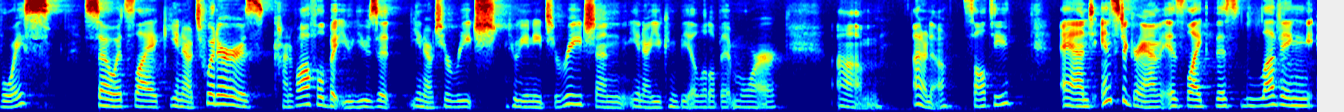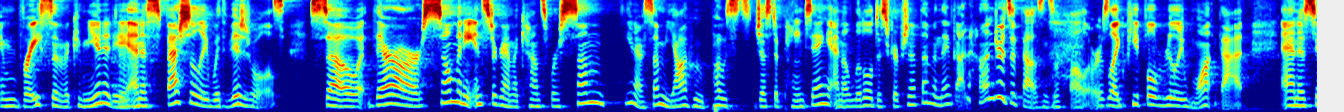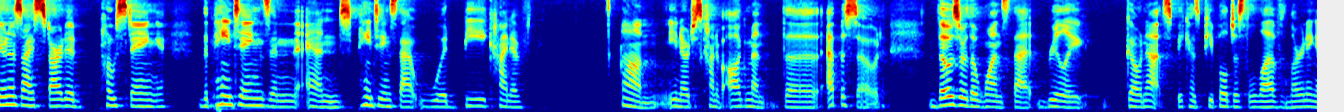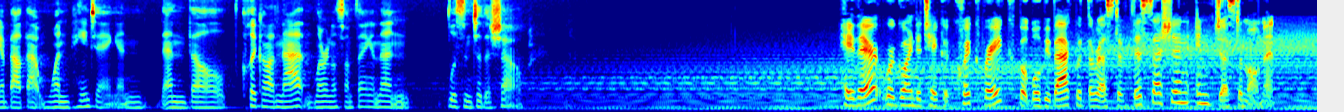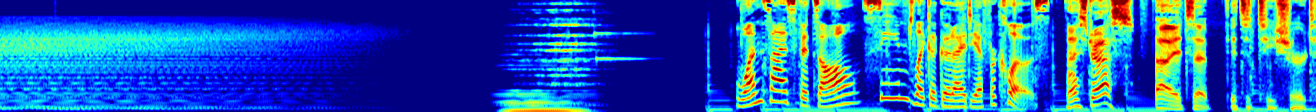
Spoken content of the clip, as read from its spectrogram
voice. So it's like, you know, Twitter is kind of awful, but you use it, you know, to reach who you need to reach and, you know, you can be a little bit more um, I don't know, salty. And Instagram is like this loving embrace of a community, Mhm. and especially with visuals. So there are so many Instagram accounts where some, you know, some Yahoo posts just a painting and a little description of them, and they've got hundreds of thousands of followers. Like people really want that. And as soon as I started posting the paintings and and paintings that would be kind of um, you know, just kind of augment the episode, those are the ones that really go nuts because people just love learning about that one painting and and they'll click on that and learn something and then listen to the show. Hey there, we're going to take a quick break, but we'll be back with the rest of this session in just a moment. One size fits all seemed like a good idea for clothes Nice dress. Uh, it's a it's a t-shirt.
